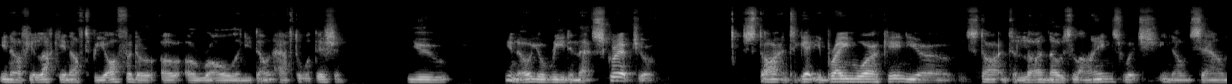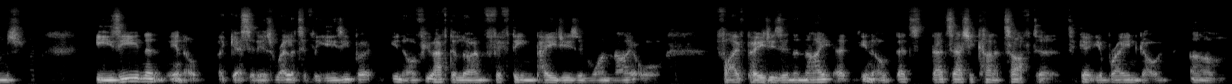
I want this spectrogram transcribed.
you know, if you're lucky enough to be offered a, a, a role and you don't have to audition, you you know, you're reading that script, you're starting to get your brain working. You're starting to learn those lines, which you know sounds easy. And you know, I guess it is relatively easy. But you know, if you have to learn 15 pages in one night or five pages in a night, uh, you know, that's that's actually kind of tough to to get your brain going. Um,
